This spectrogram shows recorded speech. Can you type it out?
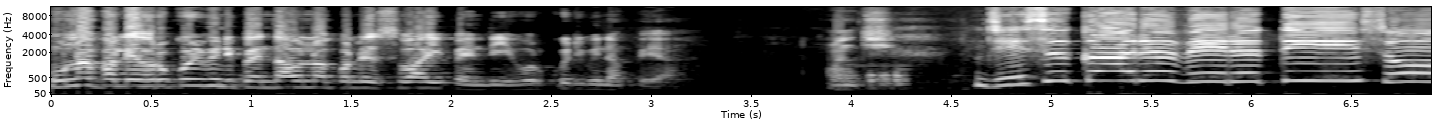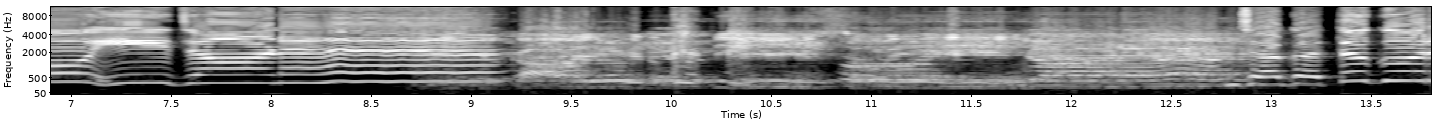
ਉਹਨਾਂ ਪੱਲੇ ਹੋਰ ਕੁਝ ਵੀ ਨਹੀਂ ਪੈਂਦਾ, ਉਹਨਾਂ ਪੱਲੇ ਸਵਾਈ ਪੈਂਦੀ, ਹੋਰ ਕੁਝ ਵੀ ਨਾ ਪਿਆ। ਹਾਂਜੀ। ਜਿਸ ਕਰ ਵਿਰਤੀ ਸੋਈ ਜਾਣੈ। ਘਰ ਬਿਰਤੀ ਸੋਈ ਜਾਣੈ। ਜਗਤ ਗੁਰ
